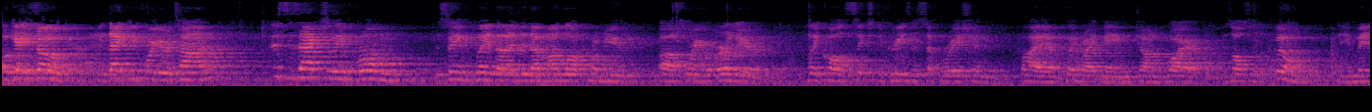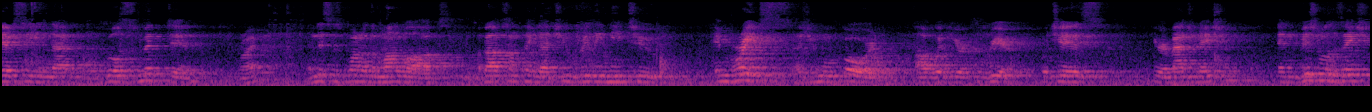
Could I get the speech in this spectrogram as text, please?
Okay, so we thank you for your time. This is actually from the same play that I did that monologue from you uh, for you earlier. A play called Six Degrees of Separation by a playwright named John Guare. There's also the film that you may have seen that Will Smith did, right? And this is one of the monologues about something that you really need to embrace as you move forward uh, with your career, which is your imagination and visualization.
